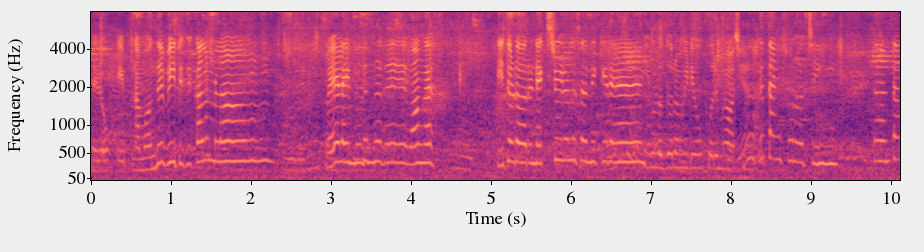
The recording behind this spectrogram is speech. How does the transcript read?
சரி ஓகே இப்போ நம்ம வந்து வீட்டுக்கு கிளம்பலாம். வேலை முடிந்தது. வாங்க. இதோட ஒரு நெக்ஸ்ட் வீடியோவில் சந்திக்கிறேன். இவ்வளோ தூரம் வீடியோ பொறுமையாக வாட்ச் தேங்க்ஸ் ஃபார் வாட்சிங் டாடா.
